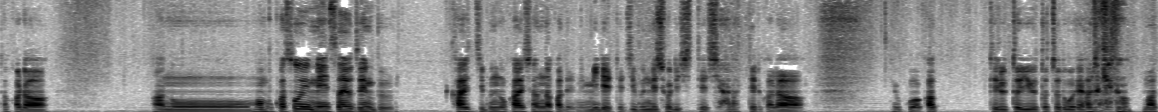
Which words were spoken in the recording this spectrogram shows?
だからあのー、まあ、僕はそういう明細を全部自分の会社の中でね見れて自分で処理して支払ってるからよく分かってるというとちょっと語弊あるけど 間違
